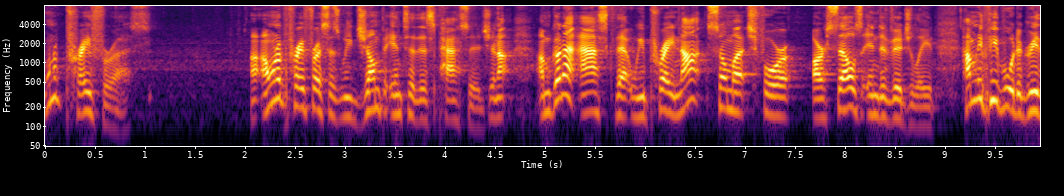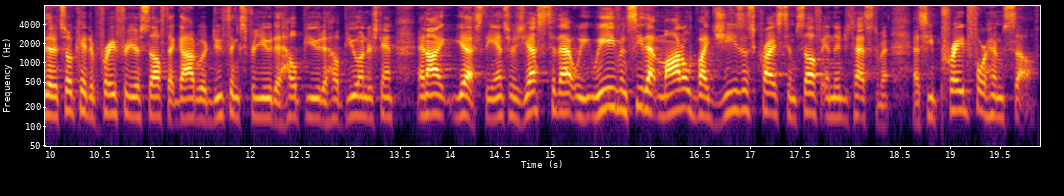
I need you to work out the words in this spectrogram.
I want to pray for us. I want to pray for us as we jump into this passage. And I, am going to ask that we pray not so much for ourselves individually. How many people would agree that it's okay to pray for yourself, that God would do things for you to help you, to help you understand? And I, yes, the answer is yes to that. We, we even see that modeled by Jesus Christ himself in the New Testament as he prayed for himself.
